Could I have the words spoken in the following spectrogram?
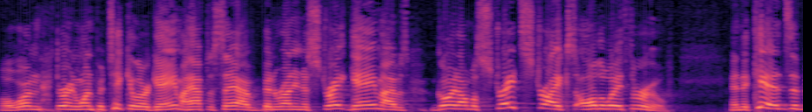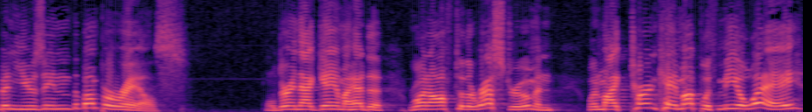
Well, one, during one particular game, I have to say I've been running a straight game. I was going almost straight strikes all the way through. And the kids had been using the bumper rails. Well, during that game, I had to run off to the restroom, and when my turn came up with me away,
